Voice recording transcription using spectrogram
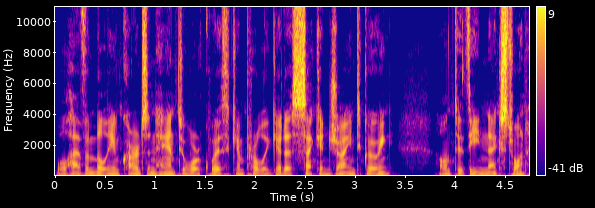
we'll have a million cards in hand to work with, can probably get a second giant going onto the next one.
